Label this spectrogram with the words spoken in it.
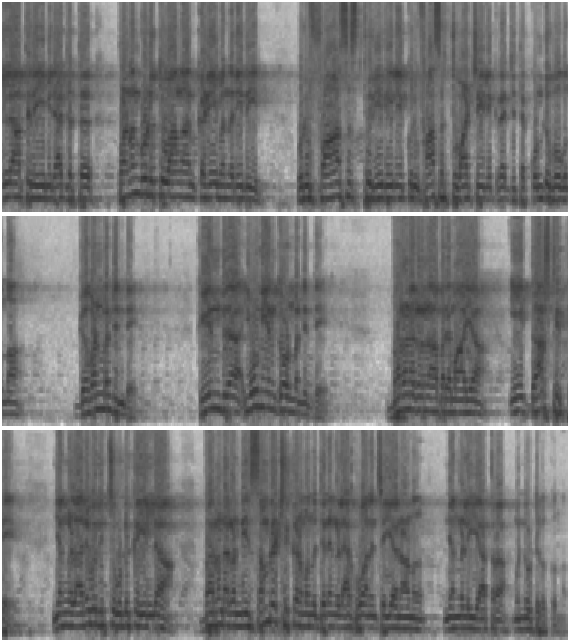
എല്ലാത്തിനെയും രാജ്യത്ത് പണം കൊടുത്തു വാങ്ങാൻ കഴിയുമെന്ന രീതിയിൽ ഒരു ഫാസിസ്റ്റ് രീതിയിലേക്ക് ഒരു ഫാസിസ്റ്റ് വാഴ്ചയിലേക്ക് രാജ്യത്തെ കൊണ്ടുപോകുന്ന ഗവൺമെന്റിന്റെ കേന്ദ്ര യൂണിയൻ ഗവൺമെന്റിന്റെ ഭരണഘടനാപരമായ ഈ ധാർഷ്ട്യത്തെ ഞങ്ങൾ അനുവദിച്ചു കൊടുക്കുകയില്ല. ഭരണഘടനയെ സംരക്ഷിക്കണമെന്ന് ജനങ്ങളെ ആഹ്വാനം ചെയ്യാനാണ് ഞങ്ങൾ ഈ യാത്ര മുന്നോട്ട് വെക്കുന്നത്.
